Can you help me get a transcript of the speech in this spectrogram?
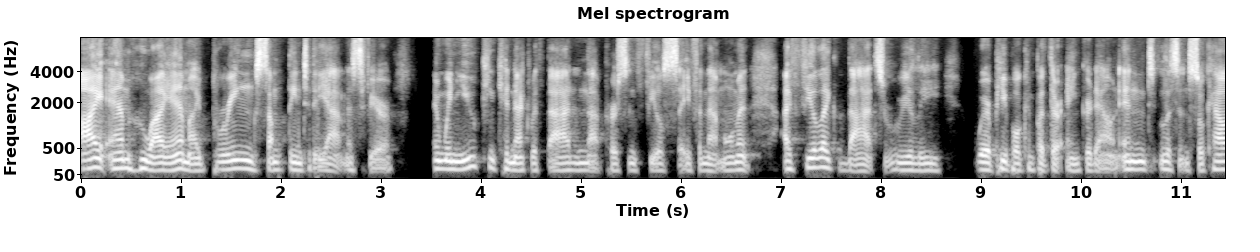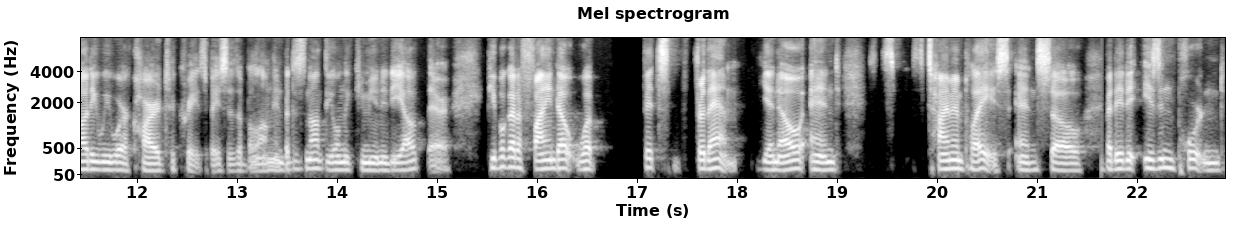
I am who I am. I bring something to the atmosphere. And when you can connect with that and that person feels safe in that moment, I feel like that's really where people can put their anchor down. And listen, Socality, we work hard to create spaces of belonging, but it's not the only community out there. People got to find out what fits for them, you know, and time and place. And so, but it is important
